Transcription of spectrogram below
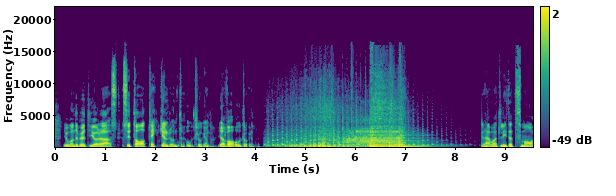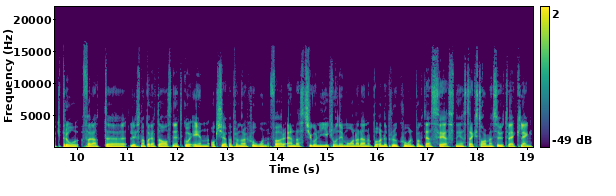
Johan, du behöver inte göra citattecken runt otrogen. Jag var otrogen. Det här var ett litet smakprov. För att eh, lyssna på detta avsnitt, gå in och köp en prenumeration för endast 29 kronor i månaden på underproduktion.se stormens utveckling.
